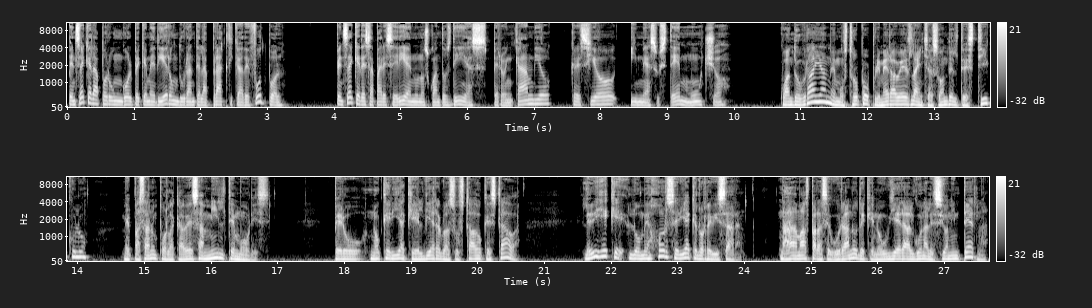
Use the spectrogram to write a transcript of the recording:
pensé que era por un golpe que me dieron durante la práctica de fútbol. Pensé que desaparecería en unos cuantos días, pero en cambio creció y me asusté mucho. Cuando Brian me mostró por primera vez la hinchazón del testículo, me pasaron por la cabeza mil temores pero no quería que él viera lo asustado que estaba. Le dije que lo mejor sería que lo revisaran, nada más para asegurarnos de que no hubiera alguna lesión interna.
